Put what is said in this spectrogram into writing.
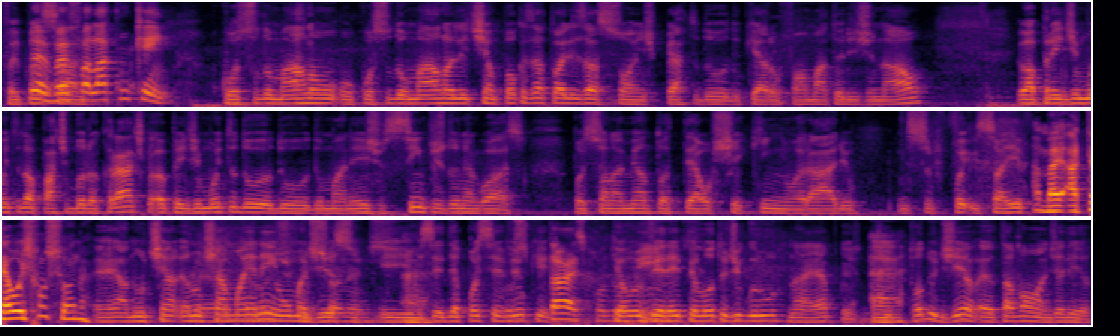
Foi Ué, vai pensado. falar com quem? O curso do Marlon, o curso do Marlon ele tinha poucas atualizações perto do, do que era o formato original. Eu aprendi muito da parte burocrática, eu aprendi muito do, do, do manejo simples do negócio. Posicionamento, hotel, check-in, horário. Isso, foi, isso aí. Ah, Mas até hoje funciona. É, eu não tinha, eu não É, tinha manha nenhuma disso. isso. E você, depois você viu que, Hospitais, que eu virei piloto de GRU na época. De- É. Todo dia eu tava onde ali?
